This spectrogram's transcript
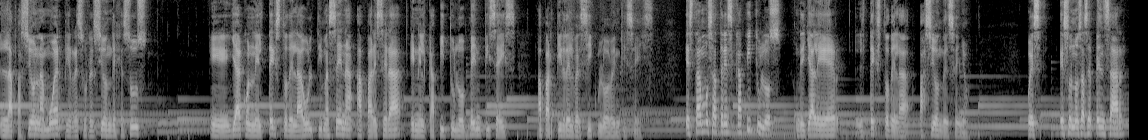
la pasión, la muerte y resurrección de Jesús, eh, ya con el texto de la última cena, aparecerá en el capítulo 26 a partir del versículo 26. Estamos a tres capítulos de ya leer el texto de la pasión del Señor. Pues eso nos hace pensar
